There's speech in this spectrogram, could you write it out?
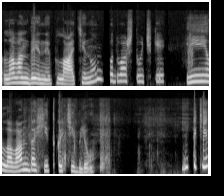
лавандини Платінум по два штучки і лаванда Хіт Котіблю. Ось такі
